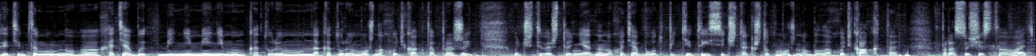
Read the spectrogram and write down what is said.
Хотим-то мы много, хотя бы мини минимум, который, на который можно хоть как-то прожить, учитывая, что не одна, но хотя бы от пяти тысяч, так чтобы можно было хоть как-то просуществовать.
